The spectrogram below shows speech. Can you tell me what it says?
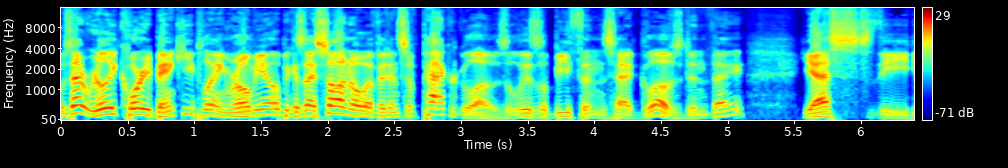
was that really Corey Behnke playing Romeo? Because I saw no evidence of Packer gloves. Elizabethans had gloves, didn't they? Yes, the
